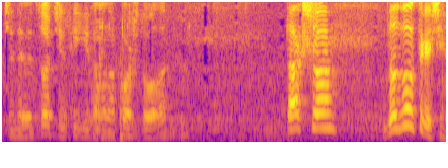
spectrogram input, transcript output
чи 900, чи скільки там вона коштувала. Так що, до зустрічі!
